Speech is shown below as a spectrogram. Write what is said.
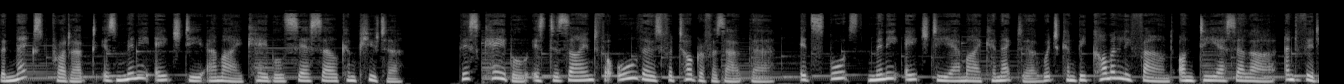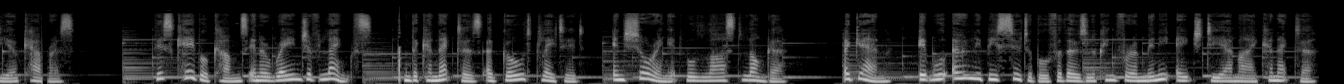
The next product is Mini HDMI Cable CSL Computer. This cable is designed for all those photographers out there. It sports mini HDMI connector which can be commonly found on DSLR and video cameras. This cable comes in a range of lengths, and the connectors are gold plated, ensuring it will last longer. Again, it will only be suitable for those looking for a mini HDMI connector.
